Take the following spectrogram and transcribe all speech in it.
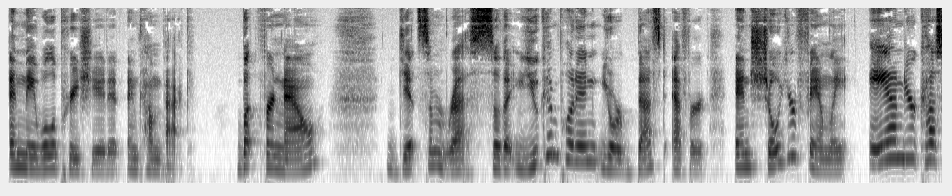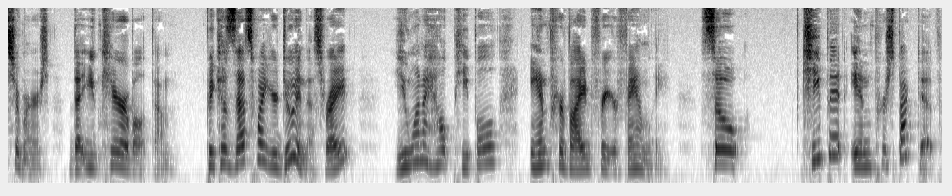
and they will appreciate it and come back. But for now, get some rest so that you can put in your best effort and show your family and your customers that you care about them. Because that's why you're doing this, right? You want to help people and provide for your family. So keep it in perspective.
